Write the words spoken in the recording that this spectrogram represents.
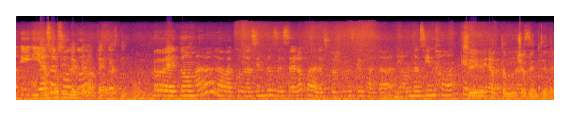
No, y- y ¿Cómo hace es posible poco- que no tengas ninguna? Retomaron la vacunación desde cero para las personas que faltaban y aún así no han querido Sí, falta mucha gente de...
